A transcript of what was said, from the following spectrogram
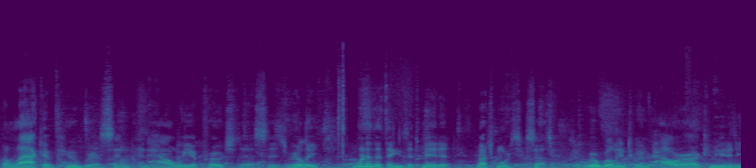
the lack of hubris and, and how we approach this is really one of the things that's made it much more successful. We're willing to empower our community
